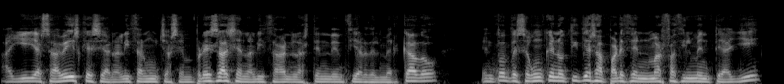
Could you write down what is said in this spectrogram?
Allí ya sabéis que se analizan muchas empresas, se analizan las tendencias del mercado, entonces según qué noticias aparecen más fácilmente allí,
